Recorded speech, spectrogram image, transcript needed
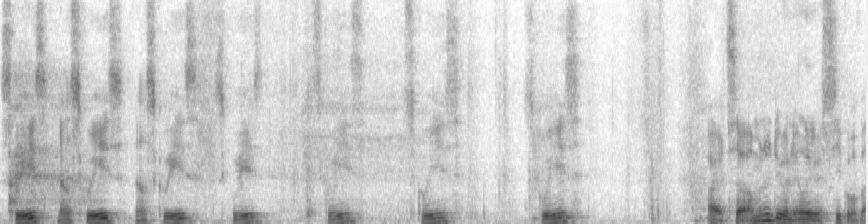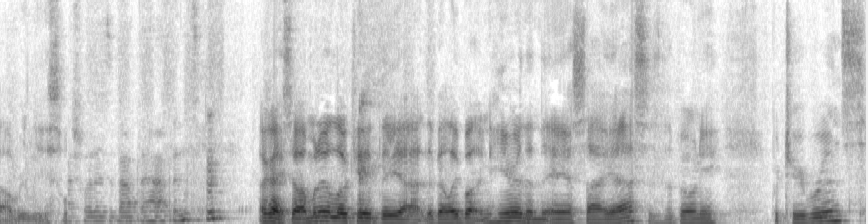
Squeeze. Now squeeze. Now squeeze. Squeeze. Squeeze. Squeeze. Squeeze. Alright, so I'm gonna do an ileocecal valve release. Gosh, what is about to happen? Okay, so I'm gonna locate the uh, the belly button here, and then the ASIS is the bony protuberance.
